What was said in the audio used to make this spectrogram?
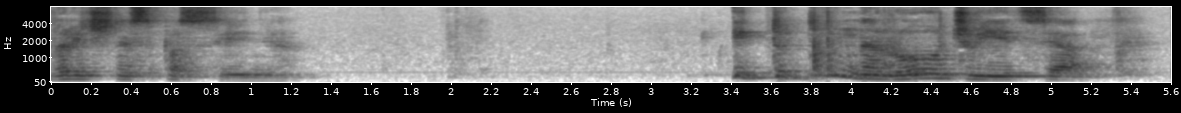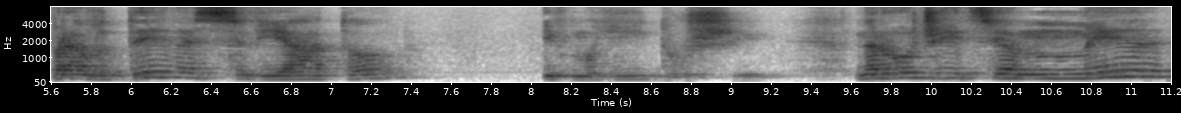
величне спасіння. І тоді народжується правдиве свято і в моїй душі. Народжується мир,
